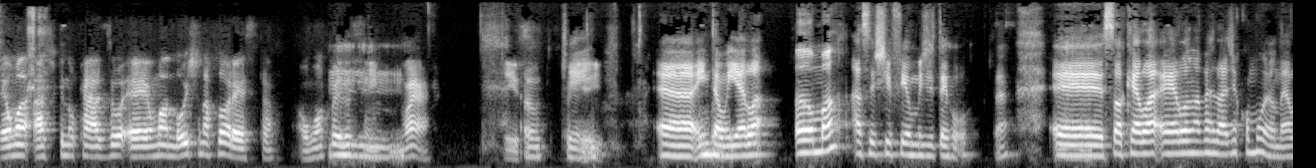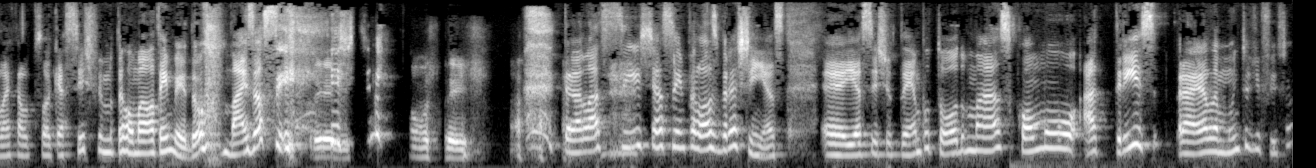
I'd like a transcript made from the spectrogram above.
É uma, acho que no caso é Uma Noite na Floresta, alguma coisa assim, hum. assim, não é? Isso. Ok. okay. Uh, então, e ela ama assistir filmes de terror. Tá? É, uhum. Só que ela, ela, na verdade, é como eu, né? Ela é aquela pessoa que assiste filme terror, mas ela tem medo. Mas assiste. Três. Somos três. Então ela assiste assim pelas brechinhas é, e assiste o tempo todo, mas como atriz, para ela é muito difícil.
